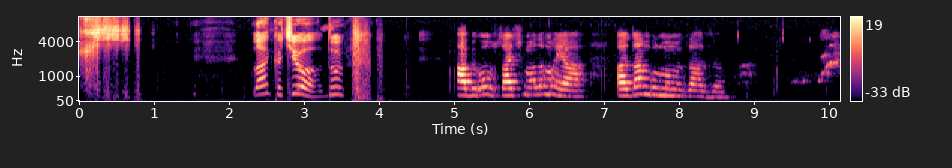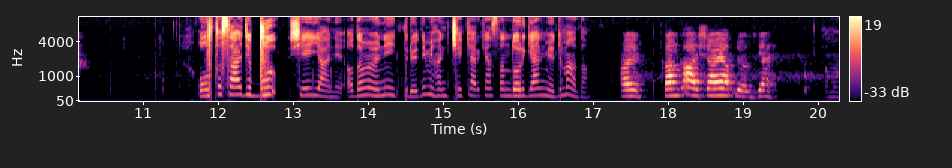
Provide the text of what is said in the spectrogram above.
Lan kaçıyor. Dur. Abi o saçmalama ya. Adam bulmamız lazım. Olta sadece bu şey yani adamı öne ittiriyor değil mi? Hani çekerken sana doğru gelmiyor değil mi adam? Hayır. Kanka aşağıya atlıyoruz gel. Tamam.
